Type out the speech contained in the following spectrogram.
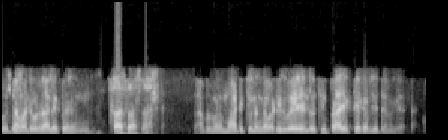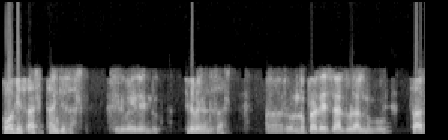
వద్దామంటే కూడా రాలేకపోయాను. Sir sir sir. అప్పుడు మనం మాట ఇచ్చున్నాం కాబట్టి ఇరవై రెండు వచ్చి ప్రాజెక్ట్ టేకప్ చేద్దాం ఇక. Okay sir thank you sir. ఇరవై రెండు. ఇరవై రెండు సార్. రెండు ప్రదేశాలు చూడాలి నువ్వు. సార్.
